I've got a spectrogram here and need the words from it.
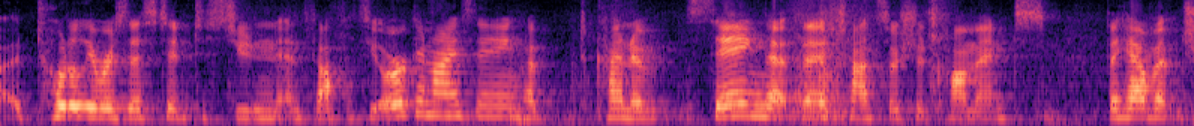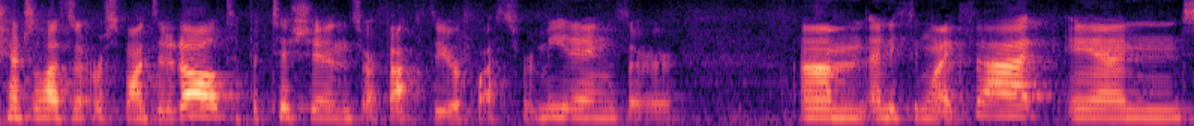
uh, totally resistant to student and faculty organizing, uh, kind of saying that the chancellor should comment. They haven't, chancellor hasn't responded at all to petitions or faculty requests for meetings or um, anything like that. And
